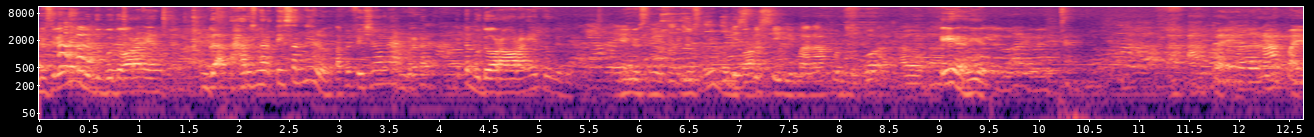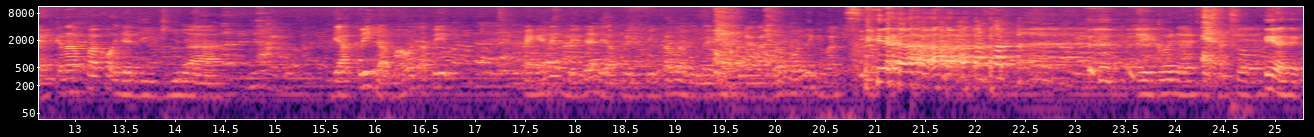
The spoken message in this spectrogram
Industri ini butuh butuh orang yang nggak harus ngerti seni loh tapi visioner. Mereka kita butuh orang-orang itu gitu. Di industri itu, industri itu banget. diskusi di mana pun tuh gua nggak tahu iya iya. Apa ya? Kenapa ya? Kenapa kok jadi gila? Diakui nggak mau tapi pengennya beda diakui. Pintar lebih baik daripada lain Lo maunya gimana sih egonya ya fiksasinya ya. iya iya.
